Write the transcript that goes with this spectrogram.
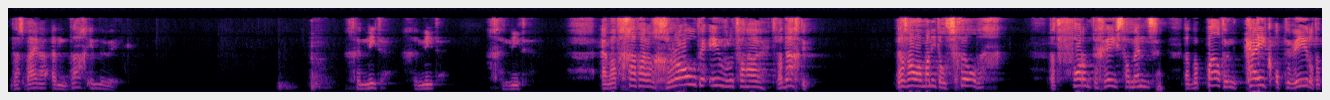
Dat is bijna een dag in de week. Genieten, genieten, genieten. En wat gaat daar een grote invloed van uit? Wat dacht u? Dat is allemaal niet onschuldig. Dat vormt de geest van mensen. Dat bepaalt hun kijk op de wereld. Dat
